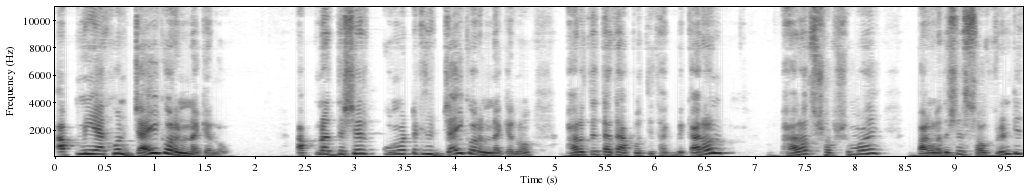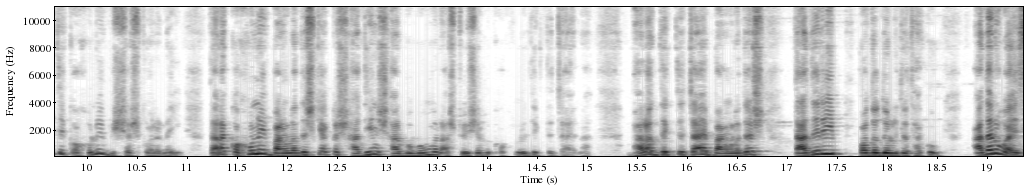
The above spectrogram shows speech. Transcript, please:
আপনি এখন যাই করেন না কেন, আপনার দেশের কোনো একটা কিছু যাই করেন না কেন ভারতের তাতে আপত্তি থাকবে। কারণ ভারত সবসময় বাংলাদেশের সভরেন্টিতে কখনোই বিশ্বাস করে নাই। তারা কখনোই বাংলাদেশকে একটা স্বাধীন সার্বভৌম রাষ্ট্র হিসেবে কখনোই দেখতে চায় না। ভারত দেখতে চায় বাংলাদেশ তাদেরই পদদলিত থাকুক। আদারওয়াইজ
